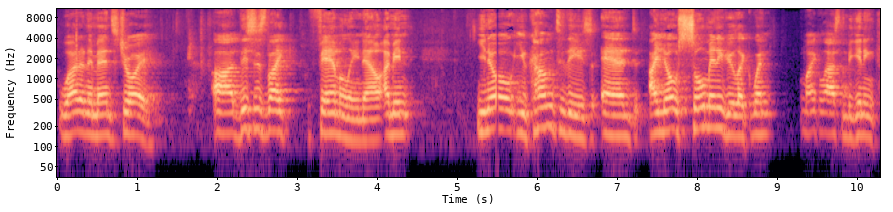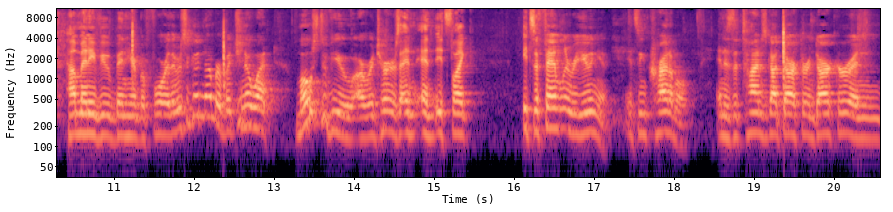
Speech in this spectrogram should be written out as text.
What an immense joy. Uh, this is like family now. I mean, you know, you come to these, and I know so many of you, like when Michael asked in the beginning, how many of you have been here before? There was a good number, but you know what? Most of you are returners, and, and it's like, it's a family reunion. It's incredible. And as the times got darker and darker, and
